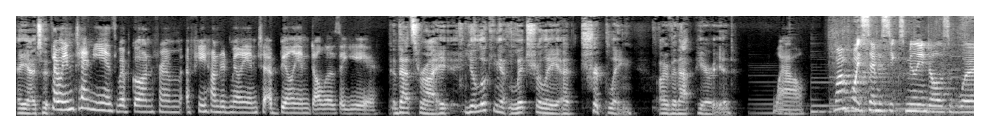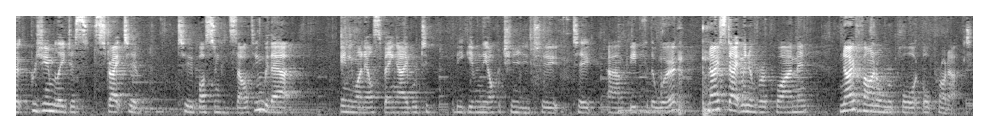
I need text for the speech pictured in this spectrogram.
yeah, to, so in 10 years, we've gone from a few hundred million to a billion dollars a year. That's right. You're looking at literally a tripling over that period. Wow. $1.76 million of work, presumably just straight to, to Boston Consulting without anyone else being able to be given the opportunity to, to um, bid for the work. No statement of requirement, no final report or product.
